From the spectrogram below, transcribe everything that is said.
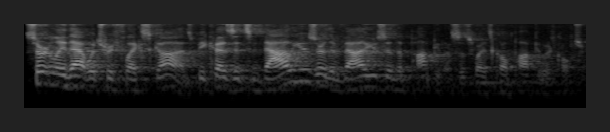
Certainly that which reflects God's, because its values are the values of the populace. That's why it's called popular culture.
